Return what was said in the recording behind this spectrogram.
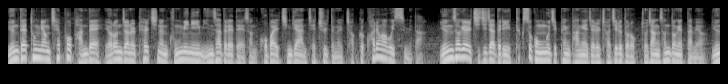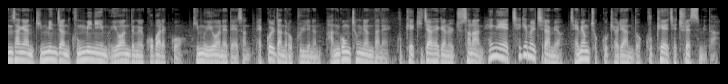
윤 대통령 체포 반대 여론전을 펼치는 국민의힘 인사들에 대해선 고발 징계안 제출 등을 적극 활용하고 있습니다. 윤석열 지지자들이 특수공무집행 방해죄를 저지르도록 조장 선동했다며 윤상현, 김민전 국민의힘 의원 등을 고발했고 김 의원에 대해선 백골단으로 불리는 반공청년단에 국회 기자회견을 주선한 행위에 책임을 지라며 제명 촉구 결의안도 국회에 제출했습니다.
